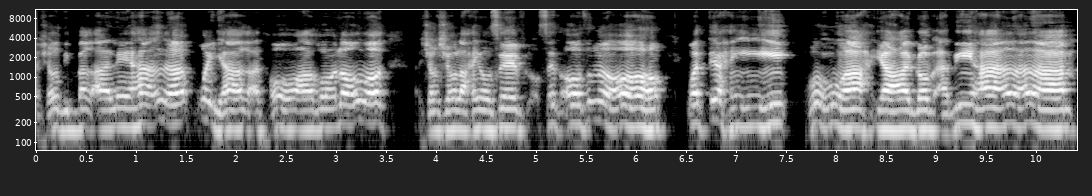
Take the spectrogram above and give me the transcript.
אשר דיבר עליה וירתו ארונות אשר شرشر يوسف يوسف أذنه واتحي هو يعقوب أبيها.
